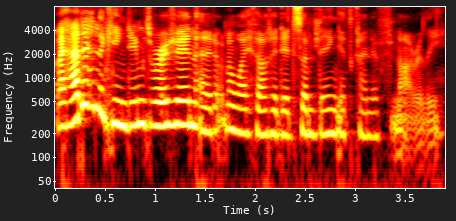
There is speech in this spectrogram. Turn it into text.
I had it in the King James version, and I don't know why I thought I did something. It's kind of not really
